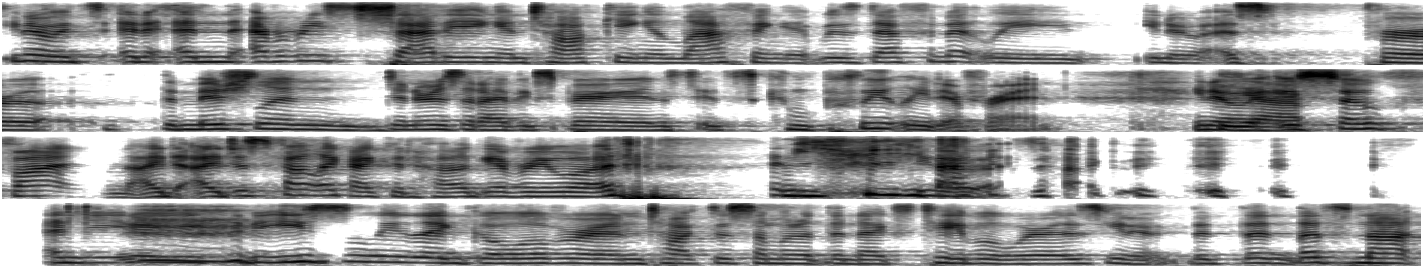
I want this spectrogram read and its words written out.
you know, it's and, and everybody's chatting and talking and laughing. It was definitely, you know, as for the Michelin dinners that I've experienced, it's completely different. You know, yeah. it's so fun. I, I just felt like I could hug everyone. and, yeah, know, exactly. and you know, you could easily like go over and talk to someone at the next table, whereas you know that, that that's not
